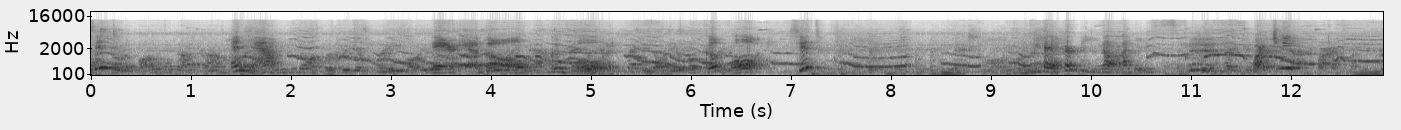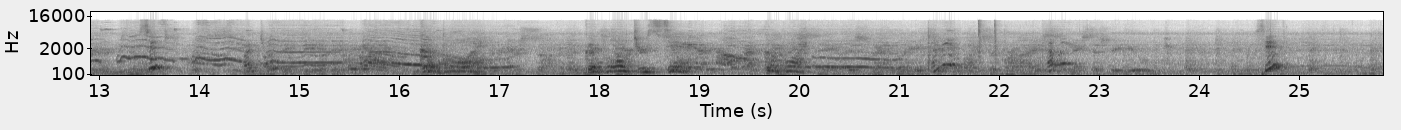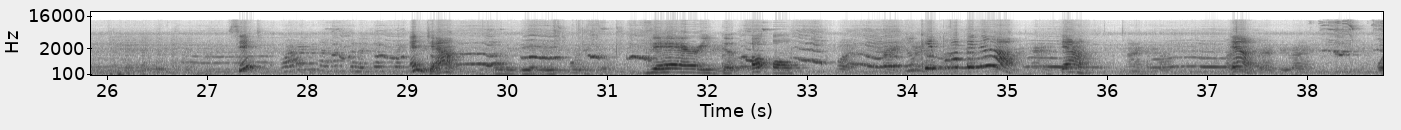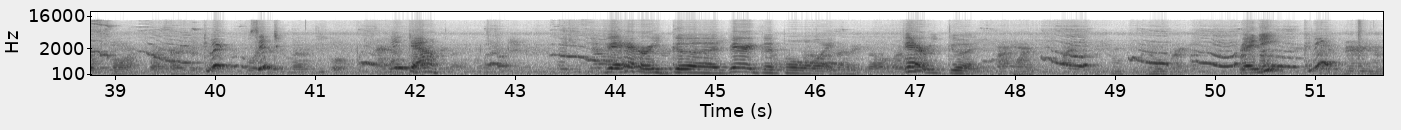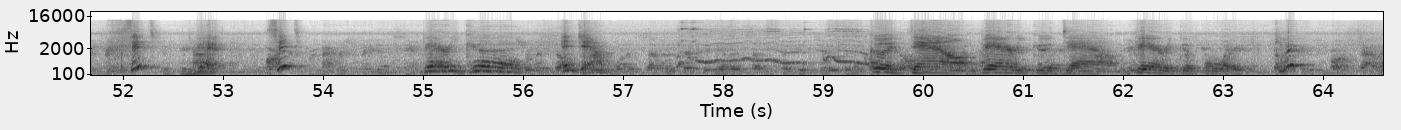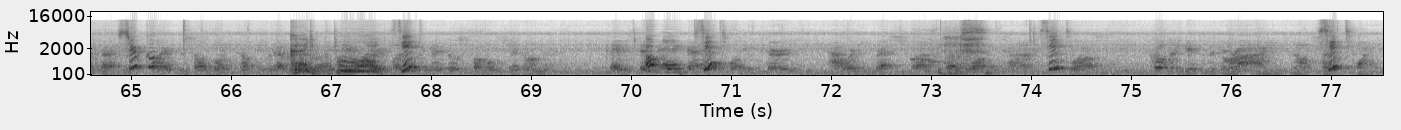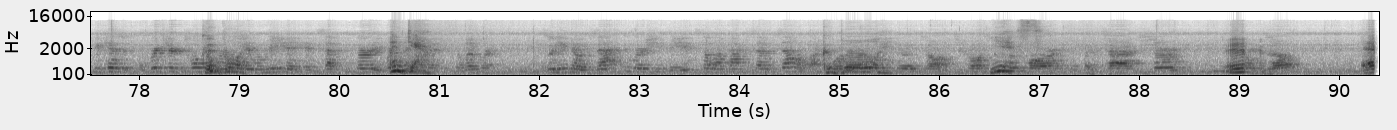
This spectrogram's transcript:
Sit. And audio There you go. Good boy. Good boy. Sit. Very nice. Watch me. Sit. Watch me. Good boy. Good boy, Tristan. Good boy. Come here. Very good. Uh-oh. You keep popping up. Down. Down. Come here. Sit. And down. Very good. Very good boy. Very good. Ready? Come here. Sit. There. Sit. Very good. And down. Good down. Very good down. Very good boy. Come here. Circle. Good boy. Sit. Uh-oh. Sit. Sit. Sit. Because Richard told Good boy. they were meeting at seven thirty. And down. Deliver. So he'd know exactly where she'd be and still have time to set up. Good boy. Yes. Attack, sir. 哎。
